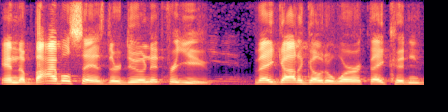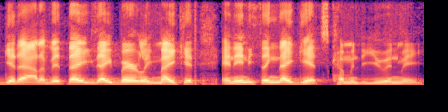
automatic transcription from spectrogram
And the Bible says they're doing it for you. They got to go to work. They couldn't get out of it. They, they barely make it, and anything they get's coming to you and me.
